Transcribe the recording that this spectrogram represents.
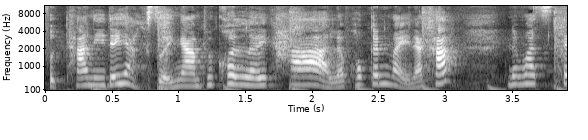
ฝึกท่านี้ได้อย่างสวยงามทุกคนเลยค่ะ แล้วพบกันใหม่นะคะนมัสเต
